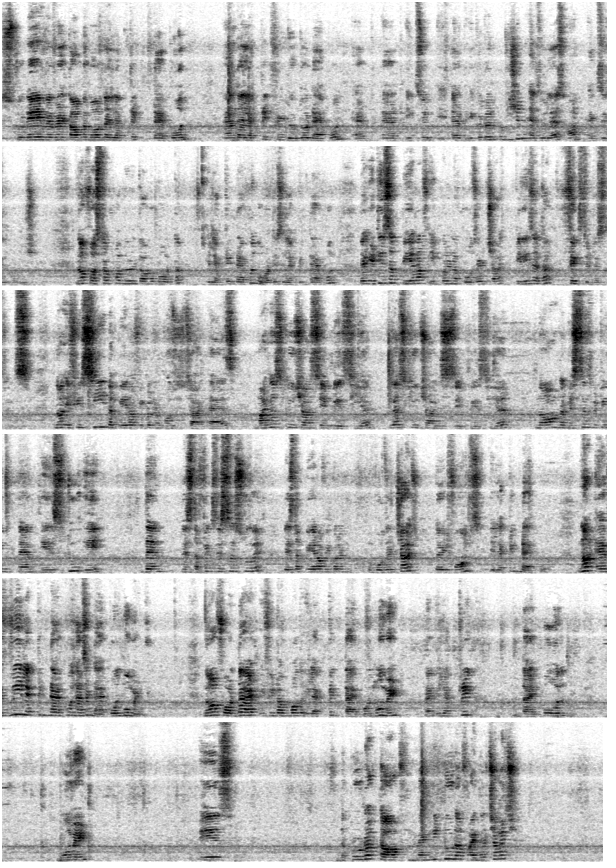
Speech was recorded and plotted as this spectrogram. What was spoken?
students, today we will talk about the electric dipole and the electric field due to dipole at, at, at equatorial position as well as on axial position. Now first of all we will talk about the electric dipole. What is electric dipole? That it is a pair of equal and opposite charge placed at a fixed distance. Now if you see the pair of equal and opposite charge as minus q charge say placed here plus q charge say placed here now the distance between them is 2a then this is the fixed distance 2a this is the pair of equal and opposite charge. So it forms electric dipole. Now every electric dipole has a dipole moment. Now for that if we talk about the electric dipole moment then electric dipole moment is the product of magnitude of either charge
